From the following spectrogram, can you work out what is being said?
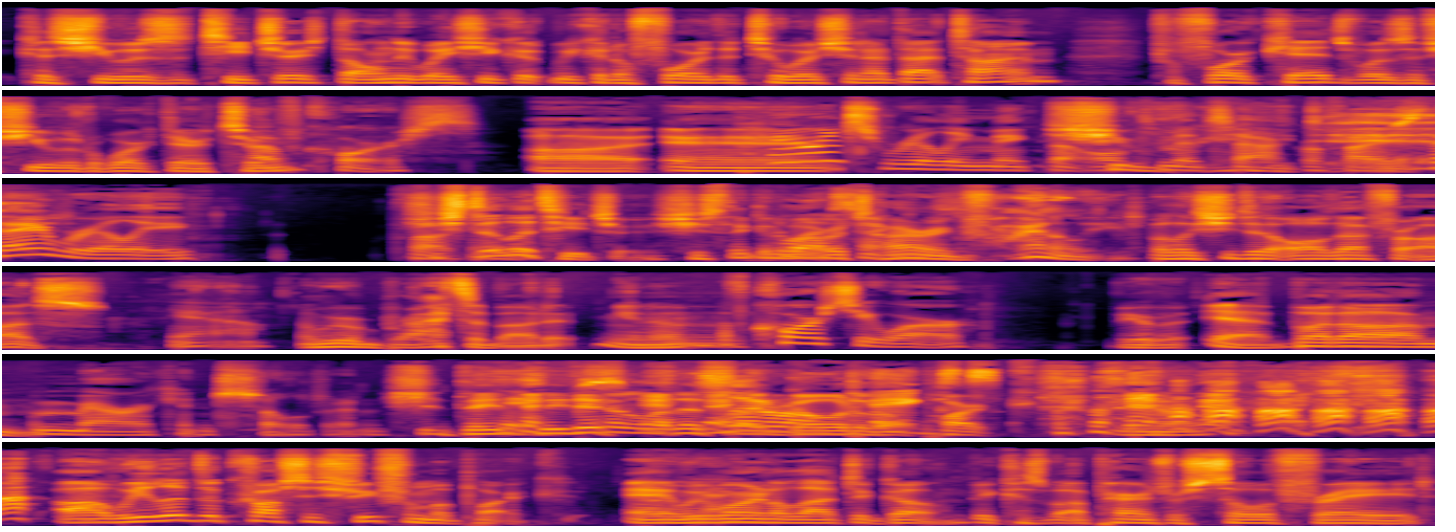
because she was a teacher. The only way she could we could afford the tuition at that time for four kids was if she would work there too. Of course. Uh, and Parents really make the ultimate really sacrifice. did. They really. She's still a teacher. She's thinking about Blessings. retiring finally, but like she did all that for us, Yeah. and we were brats about it. You know, Of course you were. we were, yeah. But um, American children. She, they, they didn't let us like Literal go to pigs. the park. You know, uh, we lived across the street from a park, and we Okay. weren't allowed to go because our parents were so afraid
